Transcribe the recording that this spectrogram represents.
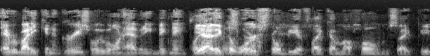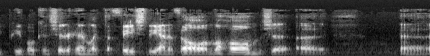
everybody can agree, so we won't have any big name players. Yeah, I think the missing out. worst will be if like a Mahomes, like pe- people consider him like the face of the NFL. Mahomes, uh, uh, uh,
